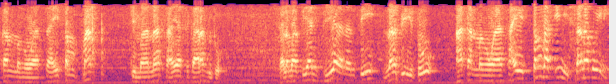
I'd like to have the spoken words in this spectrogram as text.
akan menguasai tempat di mana saya sekarang duduk. Dalam artian dia nanti Nabi itu akan menguasai tempat ini, sanaku ini.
